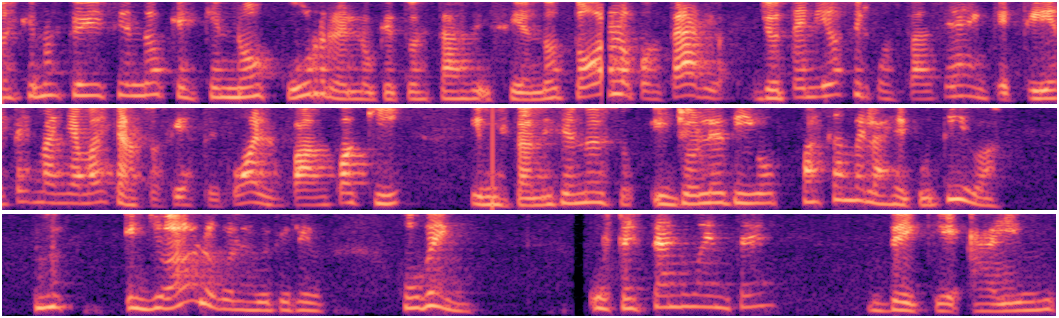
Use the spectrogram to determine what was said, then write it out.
es que no estoy diciendo que es que no ocurre lo que tú estás diciendo, todo lo contrario. Yo he tenido circunstancias en que clientes me han llamado y que, no, Sofía, estoy con el banco aquí y me están diciendo eso. Y yo le digo, pásame la ejecutiva. Y yo hablo con la ejecutiva y le digo, joven, usted está anuente de que hay un,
